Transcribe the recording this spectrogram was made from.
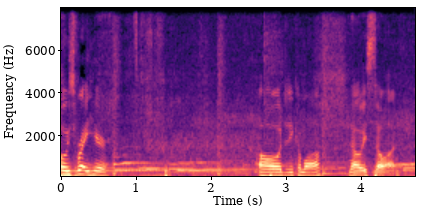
Oh, he's right here. Oh, did he come off? No, he's still on.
